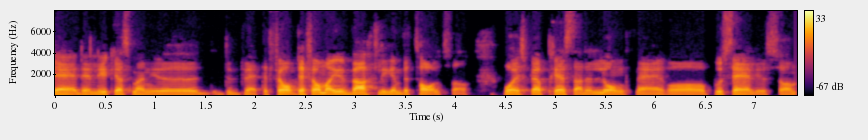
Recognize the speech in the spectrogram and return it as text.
det, det, lyckas man ju, du vet, det får, det får man ju verkligen betalt för. Boys blir pressade långt ner och Bruselius som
